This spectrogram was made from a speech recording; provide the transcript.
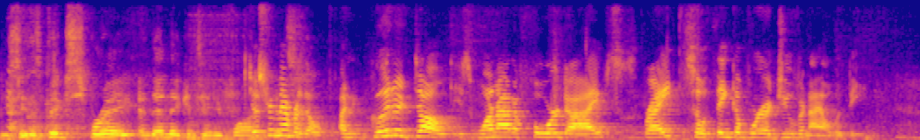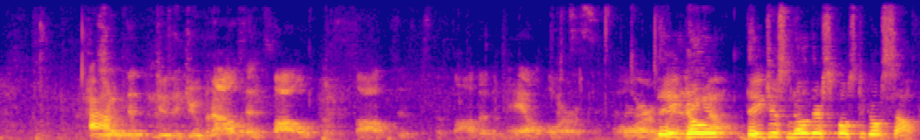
you see this big spray, and then they continue flying. Just remember though, a good adult is one out of four dives, right? So think of where a juvenile would be. So Um, do do the juveniles then follow the father, the father, the male, or, or? They where do go. They just know they're supposed to go south.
